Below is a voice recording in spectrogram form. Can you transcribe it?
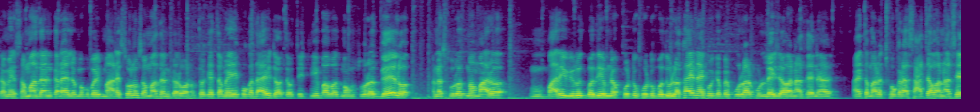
તમે સમાધાન કરાવી લો મેં કહું ભાઈ મારે શોનું સમાધાન કરવાનું? તો કે તમે એક વખત આવી જાઓ. તો એ તે બાબતમાં હું સુરત ગયેલો અને સુરતમાં મારો મારી વિરુદ્ધ બધી એમને ખોટું ખોટું બધું લખાઈ નાખ્યું કે ભાઈ પોલારપુર લઈ જવાના છે અને અહીં તમારા છોકરા સાચવવાના છે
